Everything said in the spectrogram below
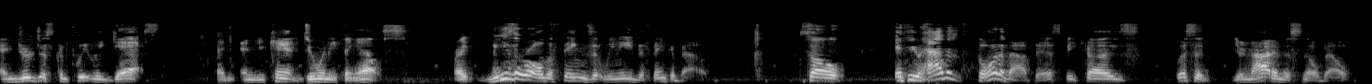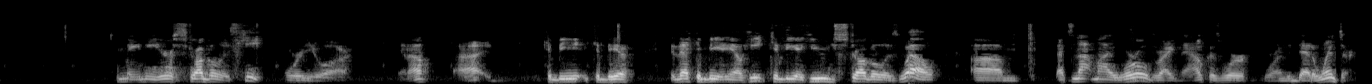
and you're just completely gassed and, and you can't do anything else, right? These are all the things that we need to think about. So if you haven't thought about this, because listen, you're not in the snow belt. Maybe your struggle is heat where you are. You know, uh, it can be it can be a that can be you know heat can be a huge struggle as well. Um, that's not my world right now because we're we're in the dead of winter.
